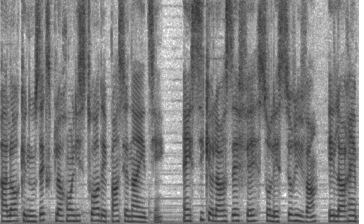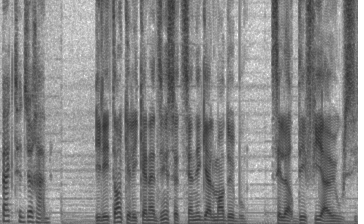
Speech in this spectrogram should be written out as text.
alors que nous explorons l'histoire des pensionnats indiens, ainsi que leurs effets sur les survivants et leur impact durable. Il est temps que les Canadiens se tiennent également debout. C'est leur défi à eux aussi.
